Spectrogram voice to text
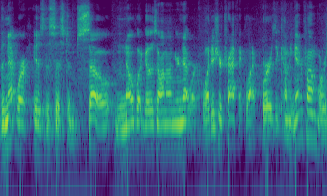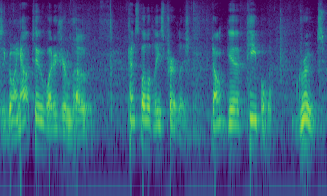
The network is the system, so know what goes on on your network. What is your traffic like? Where is it coming in from? Where is it going out to? What is your load? Principle of least privilege. Don't give people, groups,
